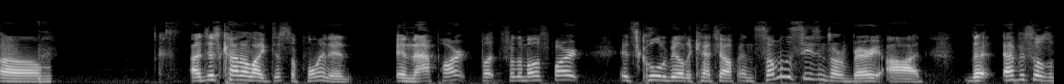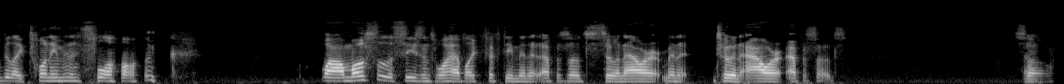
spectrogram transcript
Um, I just kind of like disappointed in that part, but for the most part, it's cool to be able to catch up. And some of the seasons are very odd. The episodes will be like 20 minutes long. While most of the seasons will have like 50 minute episodes to an hour minute to an hour episodes. So,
